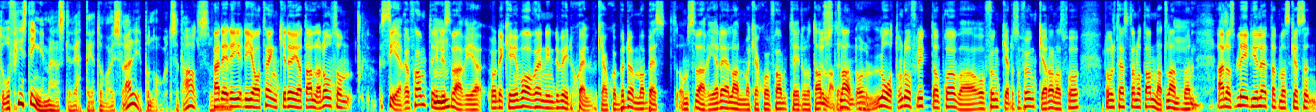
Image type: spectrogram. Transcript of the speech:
då finns det ingen mänsklig rättighet att vara i Sverige på något sätt alls. Ja, det, det, det jag tänker det är ju att alla de som ser en framtid Mm. i Sverige och det kan ju vara en individ själv kanske bedöma bäst om Sverige är det land man kanske har en framtid i något Just annat det. land. Och Mm. låt dem då flytta och pröva och funkar det så funkar det annars får de väl testa något annat land. Mm. Men annars blir det ju lätt att man ska cen-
